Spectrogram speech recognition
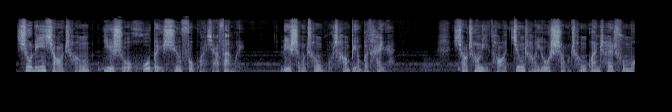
修林小城亦属湖北巡抚管辖范围，离省城武昌并不太远。小城里头经常有省城官差出没，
